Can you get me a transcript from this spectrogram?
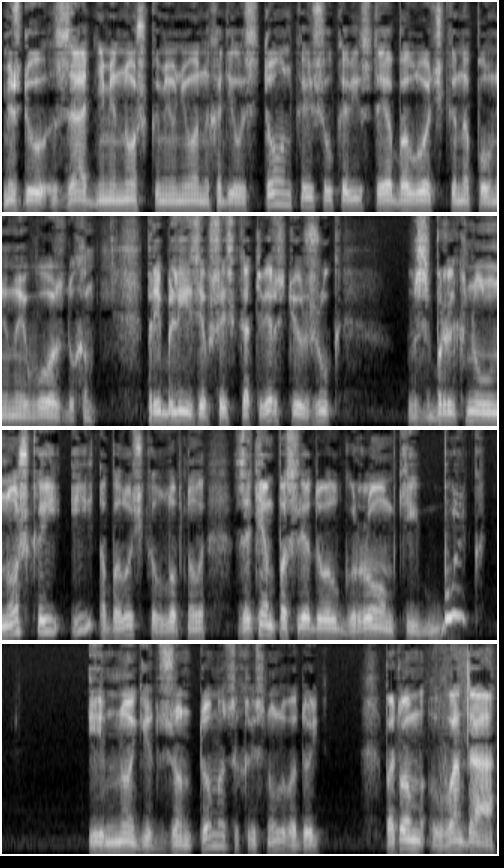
Между задними ножками у него находилась тонкая шелковистая оболочка, наполненная воздухом. Приблизившись к отверстию, жук взбрыкнул ножкой, и оболочка лопнула. Затем последовал громкий бульк, и ноги Джон Тома захлестнуло водой. Потом вода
